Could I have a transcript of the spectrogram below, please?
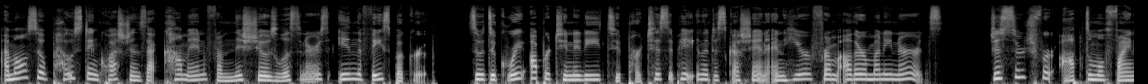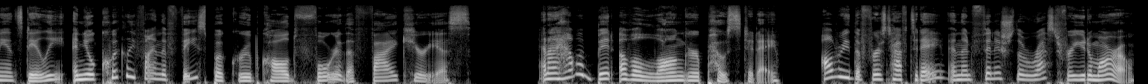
I'm also posting questions that come in from this show's listeners in the Facebook group. So it's a great opportunity to participate in the discussion and hear from other money nerds. Just search for Optimal Finance Daily and you'll quickly find the Facebook group called For the Fi Curious. And I have a bit of a longer post today. I'll read the first half today and then finish the rest for you tomorrow.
